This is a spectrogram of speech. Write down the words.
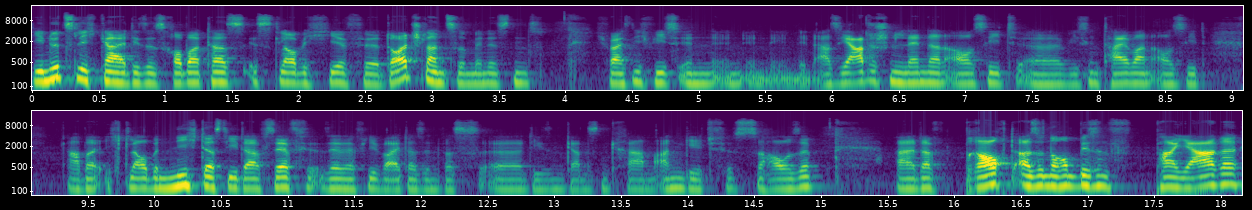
die Nützlichkeit dieses Roboters ist, glaube ich, hier für Deutschland zumindest ich weiß nicht, wie es in, in, in, den asiatischen Ländern aussieht, äh, wie es in Taiwan aussieht. Aber ich glaube nicht, dass die da sehr, sehr, sehr viel weiter sind, was äh, diesen ganzen Kram angeht fürs Zuhause. Äh, da braucht also noch ein bisschen paar Jahre.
